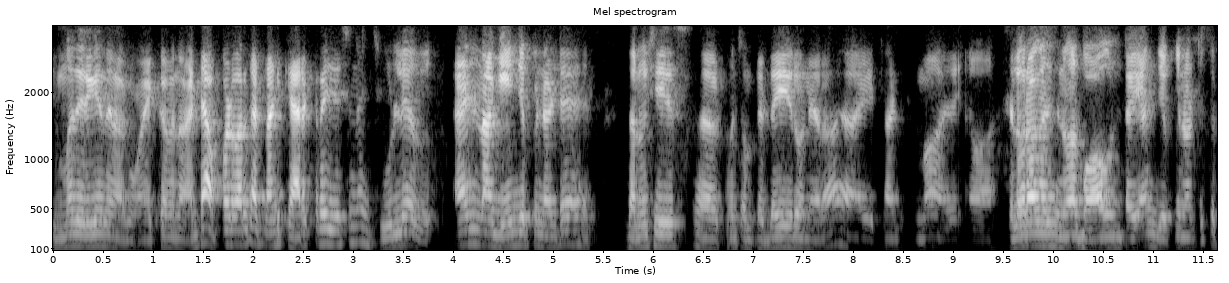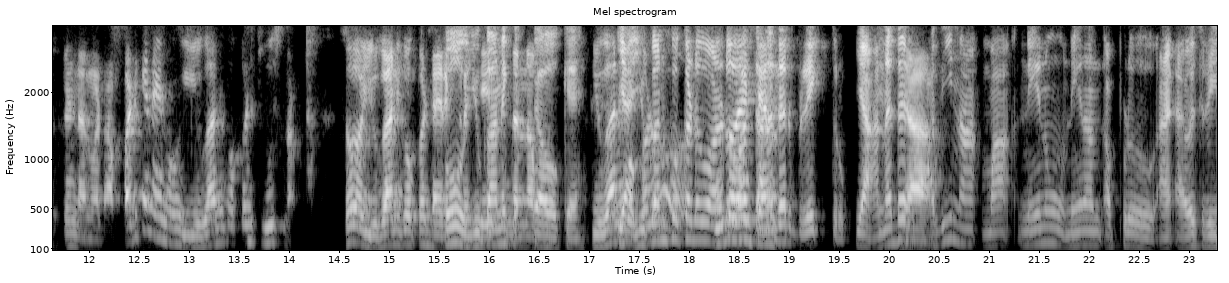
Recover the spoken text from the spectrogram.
దిమ్మ తిరిగింది నాకు మైకమైన అంటే అప్పటి వరకు అట్లాంటి క్యారెక్టరైజేషన్ నేను చూడలేదు. అండ్ నాకు ఏం చెప్పిండంటే ధనుష్ ఈస్ కొంచెం పెద్ద హీరోనేరా ఇట్లాంటి సినిమా సెలవరాగన్ సినిమాలు బాగుంటాయి అని చెప్పినట్టు చెప్పిండు అనమాట అప్పటికే నేను యుగానికి ఒకటి చూసిన. సో యుగానికి ఒక ఓ డైరెక్ట్ యుగానికి ఓకే. యా యుగానికి ఒకడు వాడు అనదర్ బ్రేక్ త్రూ యా అనదర్. అది నా మా నేను నేను అప్పుడు ఐ వాజ్ రీ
